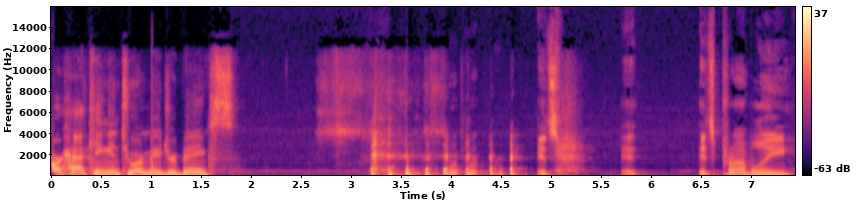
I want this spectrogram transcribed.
are hacking into our major banks. We're- we're- it's it, it's probably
